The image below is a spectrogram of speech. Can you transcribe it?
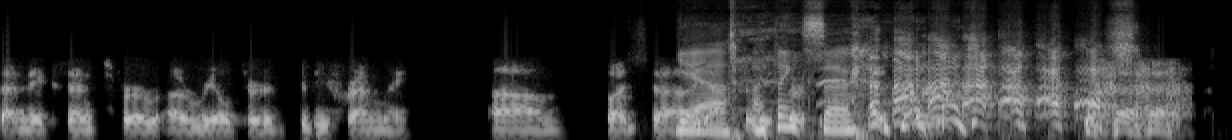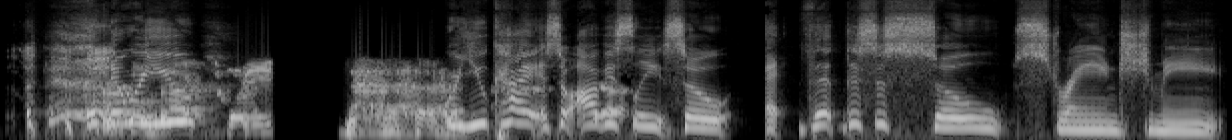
that makes sense for a realtor to, to be friendly. Um, but uh, yeah, so I think so. now, were you 20 were you kind so obviously so uh, th- this is so strange to me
